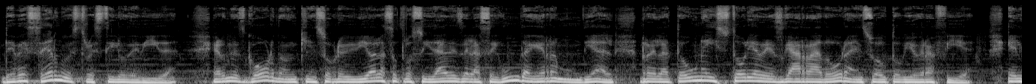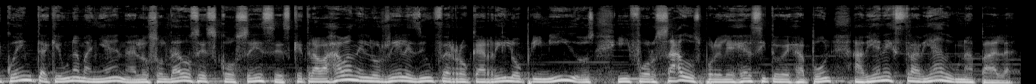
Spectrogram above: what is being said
debe ser nuestro estilo de vida. Ernest Gordon, quien sobrevivió a las atrocidades de la Segunda Guerra Mundial, relató una historia desgarradora en su autobiografía. Él cuenta que una mañana los soldados escoceses que trabajaban en los rieles de un ferrocarril oprimidos y forzados por el ejército de Japón habían extraviado una pala.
